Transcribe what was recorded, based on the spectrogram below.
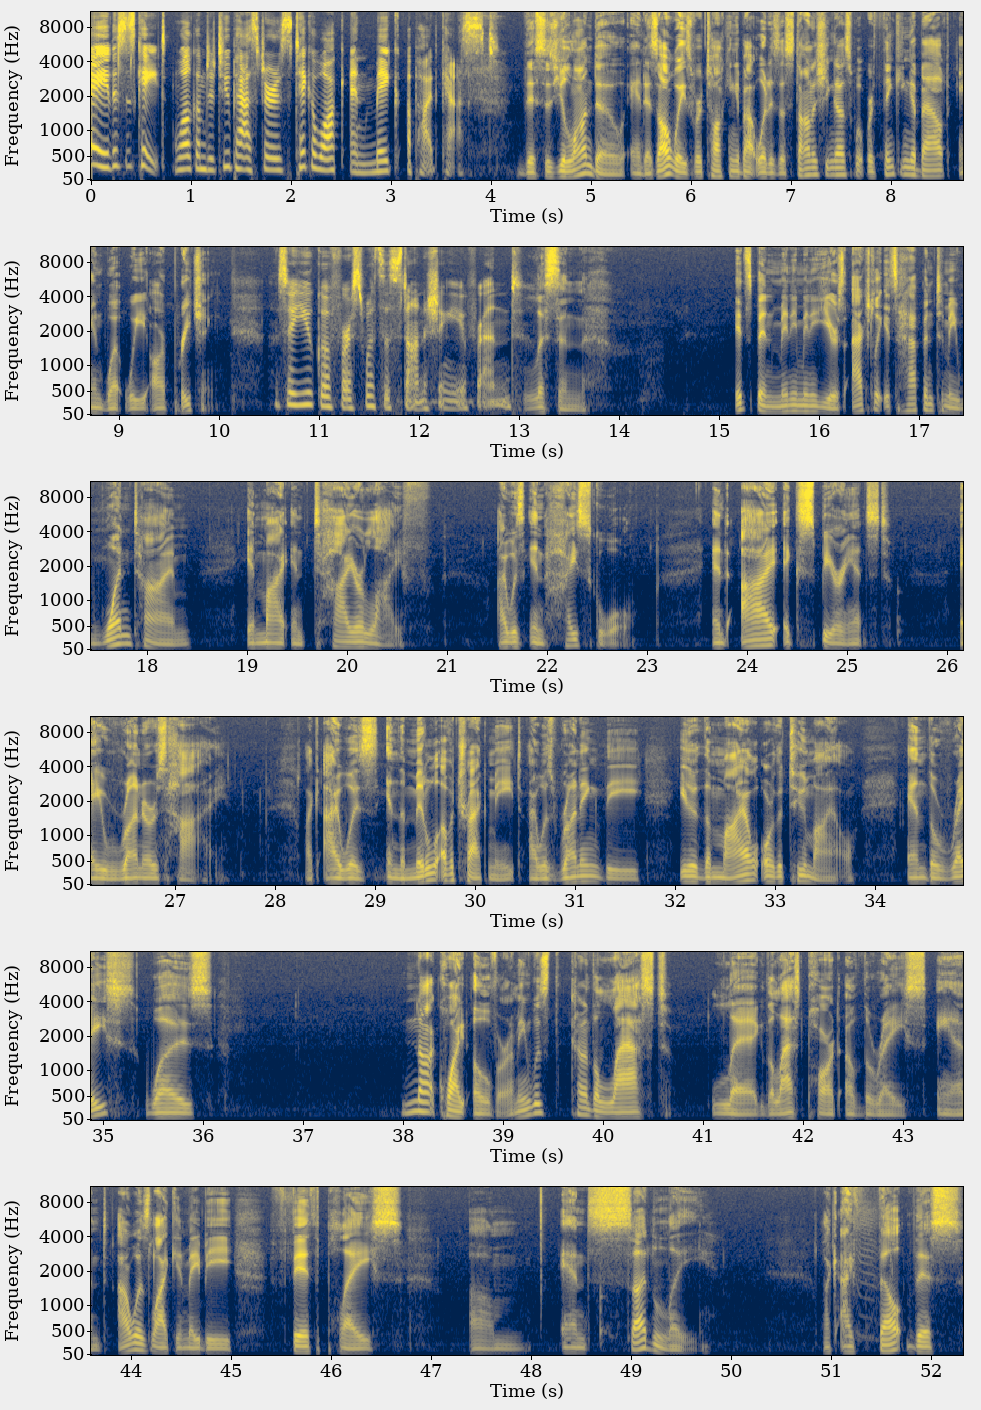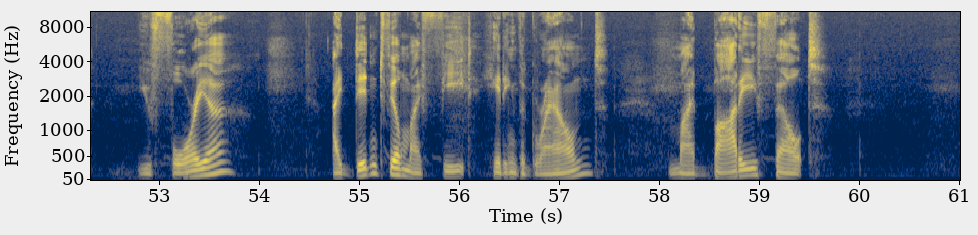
Hey, this is Kate. Welcome to Two Pastors Take a Walk and Make a Podcast. This is Yolanda, and as always, we're talking about what is astonishing us, what we're thinking about, and what we are preaching. So you go first. What's astonishing you, friend? Listen, it's been many, many years. Actually, it's happened to me one time in my entire life. I was in high school, and I experienced a runner's high. Like I was in the middle of a track meet. I was running the either the mile or the two mile, and the race was not quite over. I mean, it was kind of the last leg, the last part of the race, and I was like in maybe fifth place, um, and suddenly, like I felt this euphoria. I didn't feel my feet hitting the ground. My body felt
